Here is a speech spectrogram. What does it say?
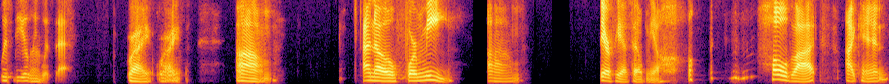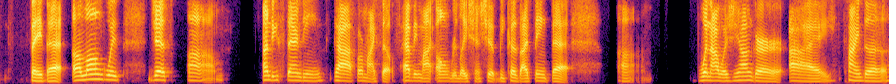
with dealing with that. Right, right. Um I know for me, um therapy has helped me a whole, Mm-hmm. whole lot. I can say that along with just um understanding God for myself, having my own relationship because I think that um when I was younger, I kind of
